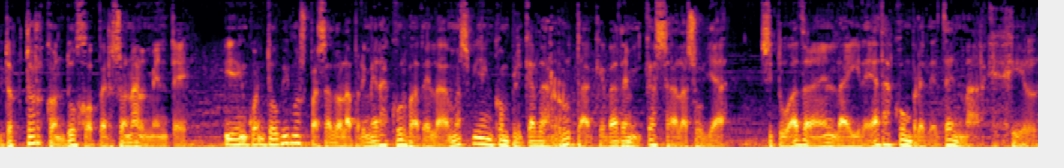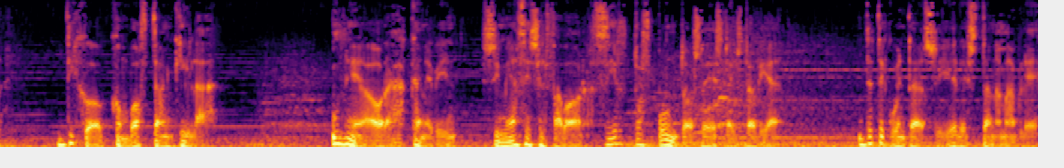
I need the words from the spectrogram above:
El doctor condujo personalmente y en cuanto hubimos pasado la primera curva de la más bien complicada ruta que va de mi casa a la suya, situada en la ideada cumbre de Denmark Hill, dijo con voz tranquila. Une ahora, Canevin, si me haces el favor, ciertos puntos de esta historia. Date cuenta, si eres tan amable,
